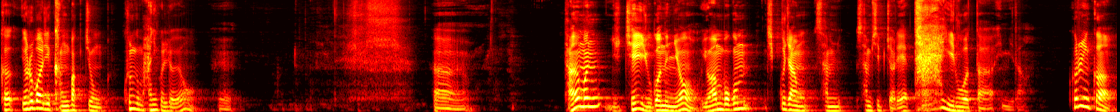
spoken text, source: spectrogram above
그 여러 가지 강박증 그런 거 많이 걸려요. 예. 아, 다음은 제6어는요. 요한복음 19장 3, 30절에 다 이루었다입니다. 그러니까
